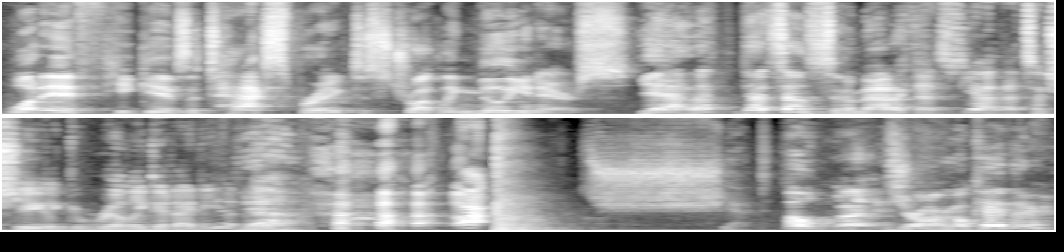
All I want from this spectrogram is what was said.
What if he gives a tax break to struggling millionaires? Yeah, that, that sounds cinematic. That's yeah, that's actually like a really good idea. yeah. Shit. Oh, uh, is your arm okay there?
